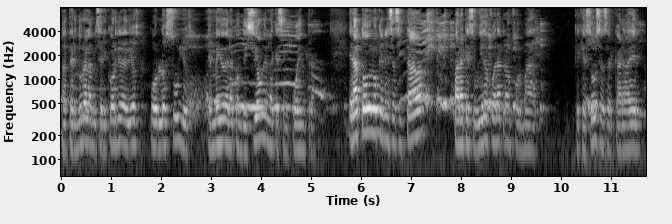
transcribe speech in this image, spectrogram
La ternura, la misericordia de Dios por los suyos en medio de la condición en la que se encuentra. Era todo lo que necesitaba para que su vida fuera transformada, que Jesús se acercara a él,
